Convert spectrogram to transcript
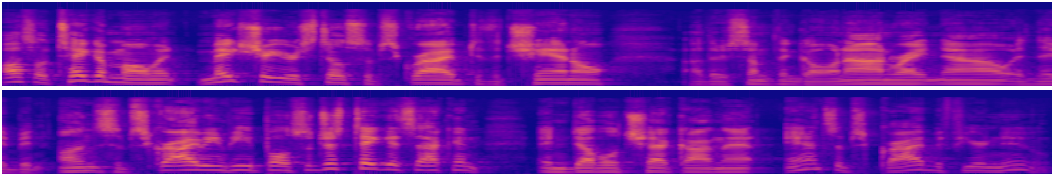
Also, take a moment, make sure you're still subscribed to the channel. Uh, there's something going on right now, and they've been unsubscribing people. So just take a second and double check on that and subscribe if you're new.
